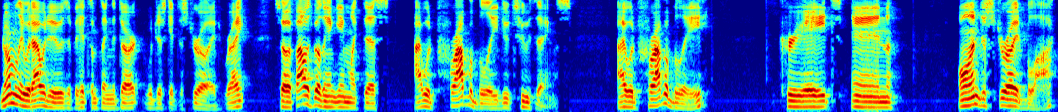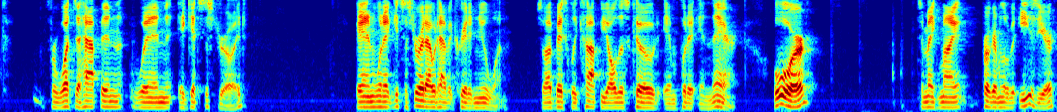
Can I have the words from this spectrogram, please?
Normally, what I would do is if it hit something, the dart would just get destroyed, right? So if I was building a game like this, I would probably do two things. I would probably create an on destroyed block for what to happen when it gets destroyed. And when it gets destroyed, I would have it create a new one. So I basically copy all this code and put it in there. Or to make my program a little bit easier,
